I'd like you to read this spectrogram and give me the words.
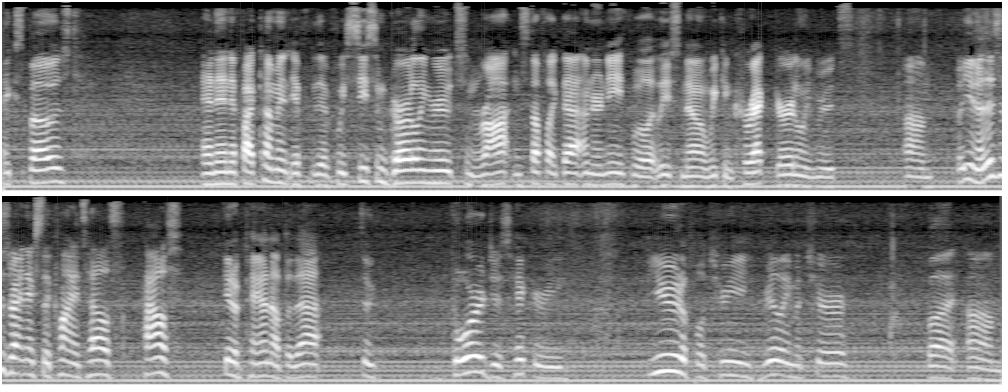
exposed and then if I come in, if, if we see some girdling roots and rot and stuff like that underneath, we'll at least know and we can correct girdling roots. Um, but you know, this is right next to the client's house. House. Get a pan up of that. It's a gorgeous hickory, beautiful tree, really mature, but um,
